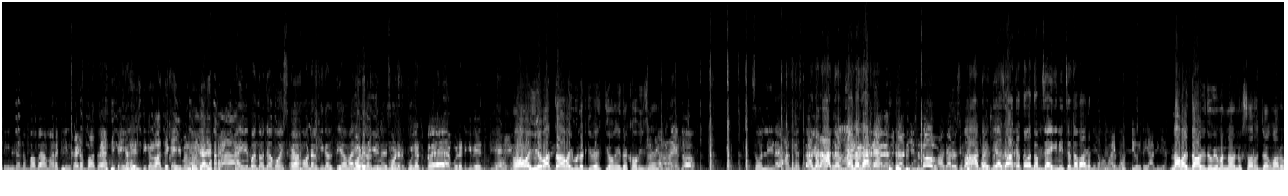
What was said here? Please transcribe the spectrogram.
तीन का डब्बा भाई हमारा तीन का डब्बा तो कहीं कहीं बेइज्जती करवा दे कहीं बंद हो जाए। कहीं भी बंद हो जाए वो इसके मॉडल की गलती है हमारी मॉडल की मॉडल बुलेट तो है बुलेट की बेइज्जती है। हाँ। भाई ये बात तो भाई बुलेट की बेइज्जती हो गई देखो अभी देखो। सोलिड है अभी उस पर अगर हाथ धर दिया ना जाकर अगर उस पर हाथ धर दिया जाकर तो दब जाएगी नीचे दबा कर दिखाऊँगा भाई फुट्टी हुई तो यहाँ भी है। ना भाई दावी दूबी मरना नुकसान हो जाएगा मारो।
